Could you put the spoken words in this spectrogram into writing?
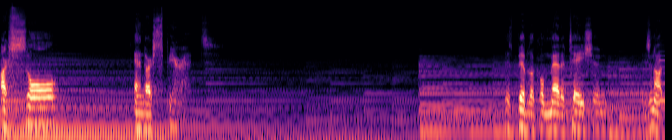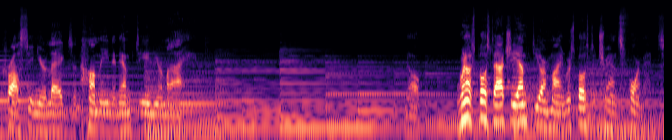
our soul, and our spirit. This biblical meditation is not crossing your legs and humming and emptying your mind. No. We're not supposed to actually empty our mind, we're supposed to transform it.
